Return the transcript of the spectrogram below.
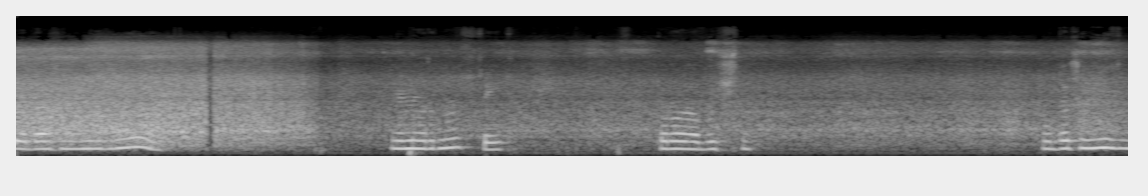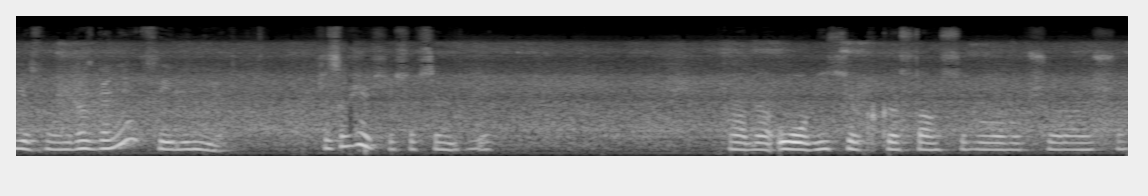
я даже не нырну. Не нырну стоит. Второй обычно. Вот даже неизвестно, он разгоняется или нет. Сейчас вообще все совсем другое. Ладно. О, видите, какая станция была вообще раньше.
